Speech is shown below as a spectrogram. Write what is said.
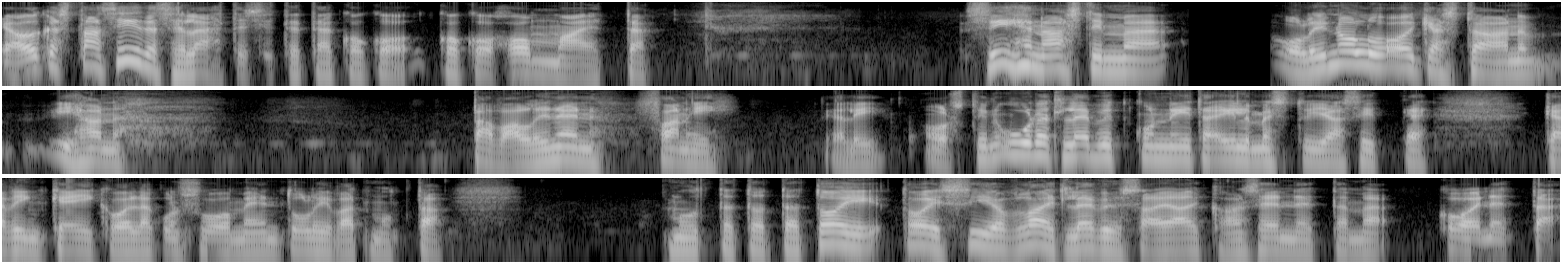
Ja oikeastaan siitä se lähti sitten tämä koko, koko homma, että siihen asti mä olin ollut oikeastaan ihan tavallinen fani. Eli ostin uudet levyt, kun niitä ilmestyi ja sitten kävin keikoilla, kun Suomeen tulivat, mutta, mutta tota, toi, toi Sea of Light-levy sai aikaan sen, että mä koen, että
